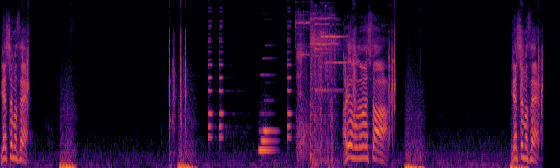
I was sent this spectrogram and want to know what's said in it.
いらっしゃいませいらっしゃいませ。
